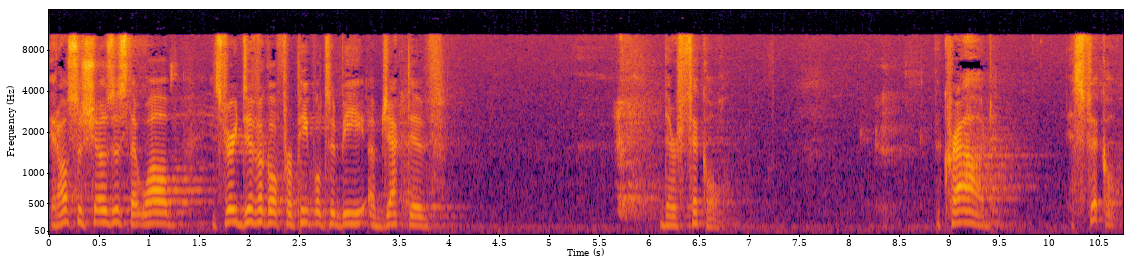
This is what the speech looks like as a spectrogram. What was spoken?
It also shows us that while it's very difficult for people to be objective, they're fickle. The crowd is fickle,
